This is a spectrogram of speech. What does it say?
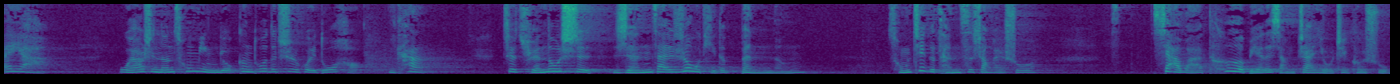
哎呀，我要是能聪明，有更多的智慧多好！你看，这全都是人在肉体的本能。从这个层次上来说，夏娃特别的想占有这棵树，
